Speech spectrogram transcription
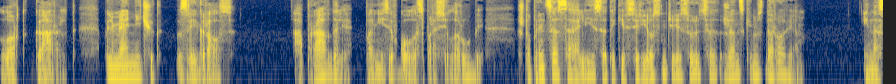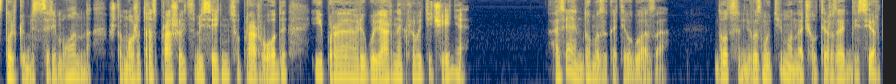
лорд Гарольд. Племянничек заигрался. «А правда ли?» — понизив голос, спросила Руби — что принцесса Алиса таки всерьез интересуется женским здоровьем. И настолько бесцеремонно, что может расспрашивать собеседницу про роды и про регулярное кровотечение. Хозяин дома закатил глаза. Додсон невозмутимо начал терзать десерт,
